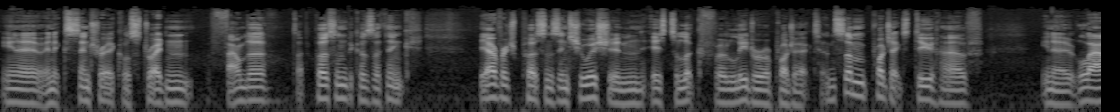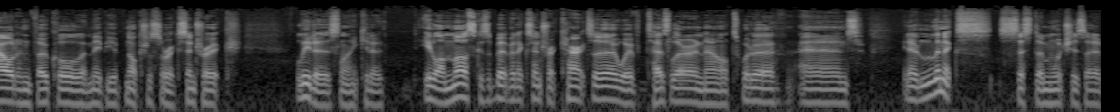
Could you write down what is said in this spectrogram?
you know, an eccentric or strident founder type of person because I think the average person's intuition is to look for a leader or project. And some projects do have you know, loud and vocal and maybe obnoxious or eccentric leaders. Like, you know, Elon Musk is a bit of an eccentric character with Tesla and now Twitter. And, you know, Linux system, which is a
